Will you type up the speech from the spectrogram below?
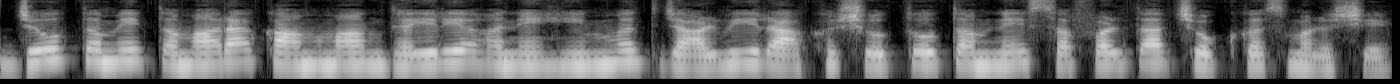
જો તમે તમારા કામમાં ધૈર્ય અને હિંમત જાળવી રાખશો તો તમને સફળતા ચોક્કસ મળશે.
